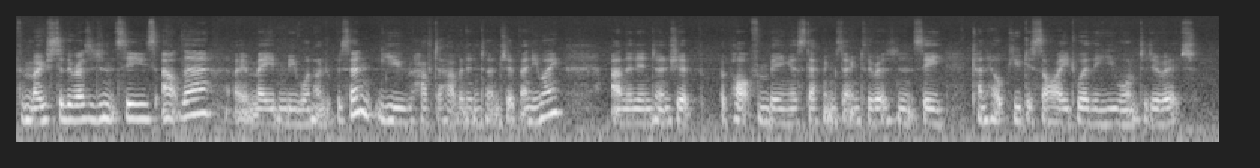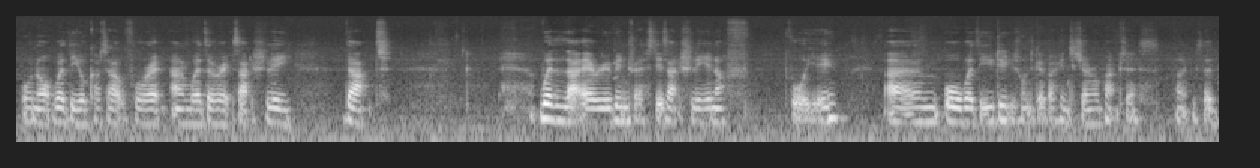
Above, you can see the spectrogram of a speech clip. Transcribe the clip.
for most of the residencies out there, it may even be 100%, you have to have an internship anyway. And an internship, apart from being a stepping stone to the residency, can help you decide whether you want to do it or not, whether you're cut out for it, and whether it's actually that whether that area of interest is actually enough for you, um, or whether you do just want to go back into general practice, like we said.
